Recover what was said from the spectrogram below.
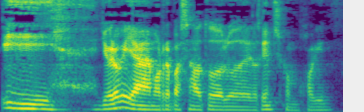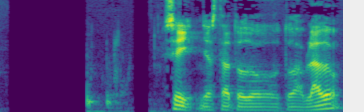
Y yo creo que ya hemos repasado todo lo del Gamescom, Joaquín. Sí, ya está todo, todo hablado.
